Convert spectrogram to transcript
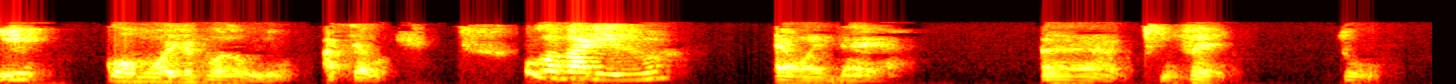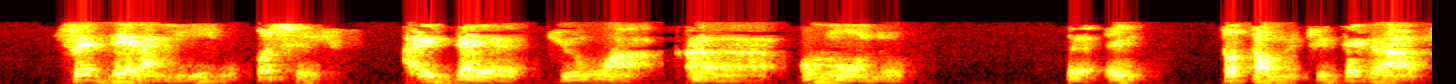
e como ele evoluiu até hoje. O globalismo é uma ideia uh, que veio do federalismo, ou seja, a ideia de uma, uh, um mundo uh, totalmente integrado,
